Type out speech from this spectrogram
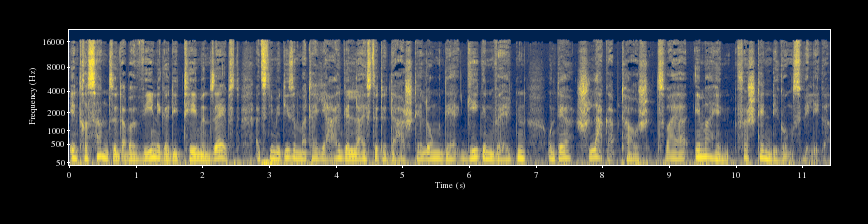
Interessant sind aber weniger die Themen selbst, als die mit diesem Material geleistete Darstellung der Gegenwelten und der Schlagabtausch zweier immerhin Verständigungswilliger.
